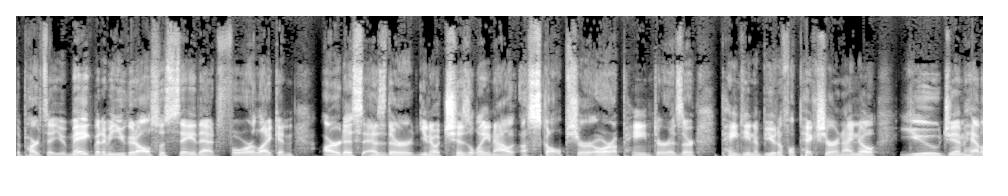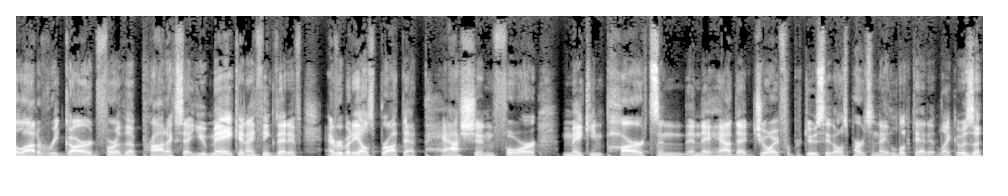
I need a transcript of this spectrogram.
the parts that you make. But I mean, you could also say that for like an artist as they're you know chiseling out a sculpture or a painter as they're painting a beautiful picture. And I know you, Jim, have a lot of regard for the products that you make. And I think that if everybody else brought that passion for making parts and and they had that joy for producing those parts and they looked at it like it was a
